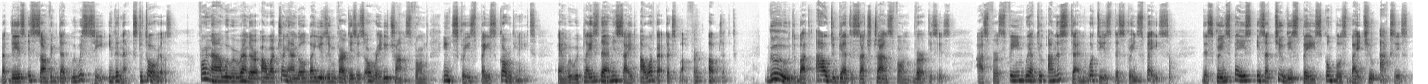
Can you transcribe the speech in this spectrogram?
but this is something that we will see in the next tutorials. For now, we will render our triangle by using vertices already transformed in screen space coordinates and we will place them inside our vertex buffer object. Good, but how to get such transformed vertices? As first thing, we have to understand what is the screen space. The screen space is a 2D space composed by two axes.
